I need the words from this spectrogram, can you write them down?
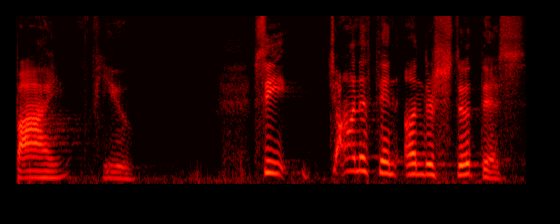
by few. See, Jonathan understood this.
